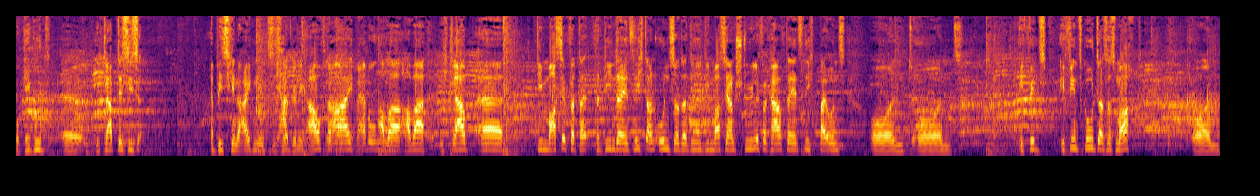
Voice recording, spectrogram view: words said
Okay, gut. Äh, ich glaube, das ist ein bisschen Eigennutz ist Ja, natürlich auch klar, dabei. Werbung. Aber, aber ich glaube, äh, die Masse verdient er jetzt nicht an uns oder die, die Masse an Stühle verkauft er jetzt nicht bei uns. Und, und ich finde es ich find's gut, dass er es macht. Und,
